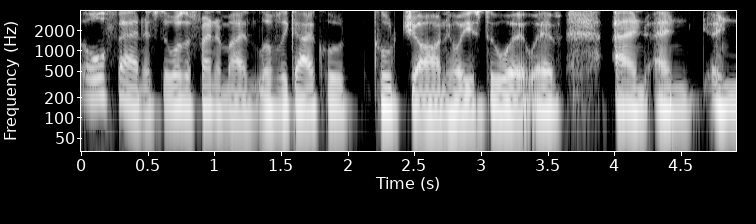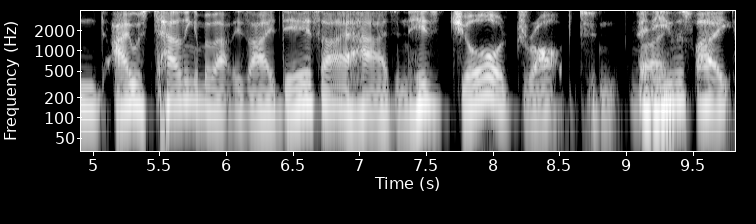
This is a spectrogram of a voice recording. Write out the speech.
all fairness, there was a friend of mine, lovely guy called called John, who I used to work with, and and and I was telling him about these ideas I had, and his jaw dropped, and, right. and he was like,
